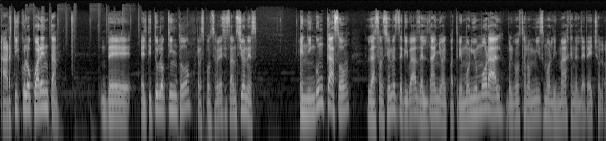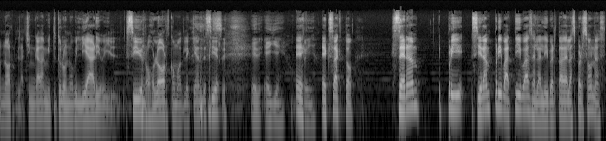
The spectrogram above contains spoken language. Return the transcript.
Artículo 40 de el título quinto, responsabilidades y sanciones. En ningún caso, las sanciones derivadas del daño al patrimonio moral, volvemos a lo mismo, la imagen, el derecho, el honor, la chingada, mi título nobiliario y el sir o lord, como le quieran decir. Sí. Ella, o Eh, ella. Exacto. Serán, pri- serán privativas de la libertad de las personas.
